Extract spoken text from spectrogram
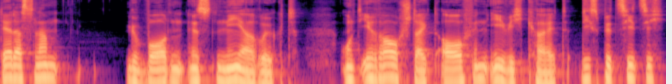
der das Lamm geworden ist, näher rückt, und ihr Rauch steigt auf in Ewigkeit. Dies bezieht sich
